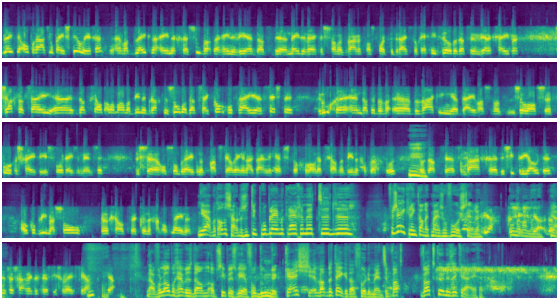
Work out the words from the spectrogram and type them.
bleek de operatie opeens stil liggen. En wat bleek na enig uh, soebatten heen en weer... dat de medewerkers van het waardetransportbedrijf toch echt niet wilden... dat hun werkgever zag dat zij dat geld allemaal naar binnen brachten... zonder dat zij kogelvrije vesten droegen en dat er bewaking bij was. Wat, zoals voorgeschreven is voor deze mensen. Dus ontstond er even een padstelling en uiteindelijk hebben ze toch gewoon dat geld naar binnen gebracht. hoor. Mm. Zodat vandaag de Cyprioten ook op Limassol hun geld eh, kunnen gaan opnemen. Ja, want anders zouden ze natuurlijk problemen krijgen met eh, de verzekering, kan ik mij zo voorstellen. Ja, precies, Onder andere. Ja, dat is waarschijnlijk de kwestie geweest, ja. ja. Nou, voorlopig hebben ze dan op Cyprus weer voldoende cash. Wat betekent dat voor de mensen? Wat, wat kunnen ze krijgen?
